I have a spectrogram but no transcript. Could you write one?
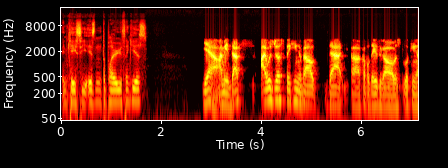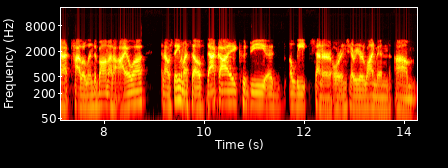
in case he isn't the player you think he is. Yeah, I mean that's. I was just thinking about that uh, a couple days ago. I was looking at Tyler Linderbaum out of Iowa, and I was saying to myself, that guy could be an elite center or interior lineman um,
